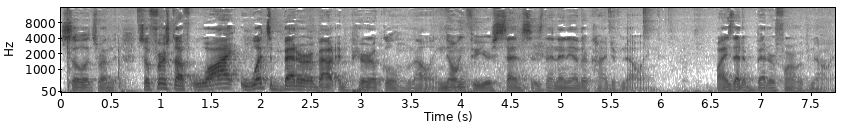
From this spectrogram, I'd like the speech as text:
So let's run. The, so first off, why? What's better about empirical knowing, knowing through your senses, than any other kind of knowing? Why is that a better form of knowing?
